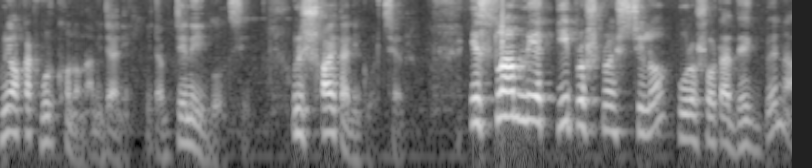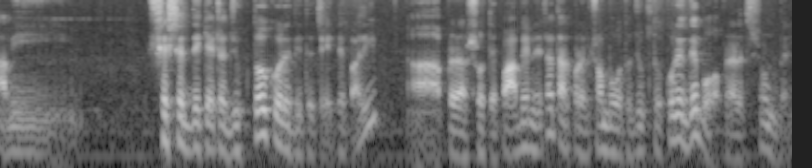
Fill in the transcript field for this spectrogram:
উনি অকাট মূর্খ নন, আমি জানি, এটা জেনেই বলছি। উনি শয়তানি করছেন। ইসলাম নিয়ে কি প্রশ্ন এসেছিল? পুরো শোটা দেখবেন, আমি শেষের দিকে এটা যুক্ত করে দিতে চাইতে পারি। আপনারা শোতে পাবেন এটা, তারপরে সম্ভবত যুক্ত করে দেবো, আপনারা শুনবেন।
